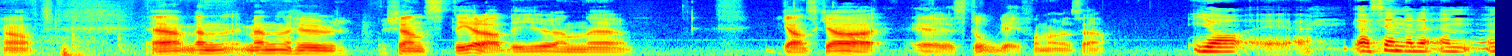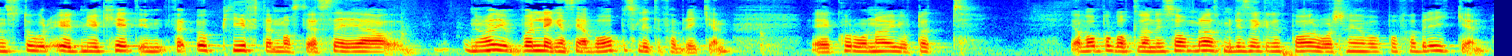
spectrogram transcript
ja. ja. Men, men hur känns det då? Det är ju en eh, ganska eh, stor grej får man väl säga. Ja, eh, jag känner en, en stor ödmjukhet inför uppgiften måste jag säga. Nu har det varit länge sedan jag var på Slitefabriken. Eh, corona har gjort att jag var på Gotland i somras, men det är säkert ett par år sedan jag var på fabriken.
